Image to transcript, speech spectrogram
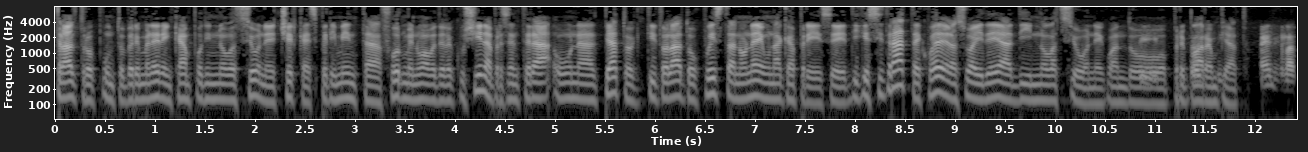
tra l'altro appunto per rimanere in campo di innovazione cerca e sperimenta forme nuove della cucina, presenterà un piatto intitolato Questa non è una caprese. Di che si tratta e qual è la sua idea di innovazione quando sì, prepara un piatto? È una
